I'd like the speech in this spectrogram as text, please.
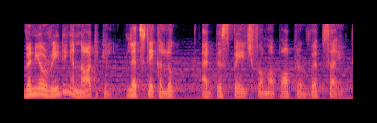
When you're reading an article, let's take a look at this page from a popular website.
